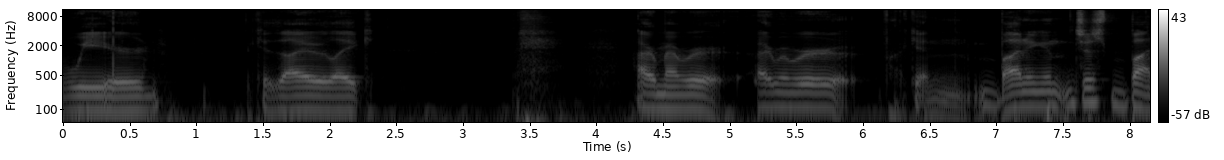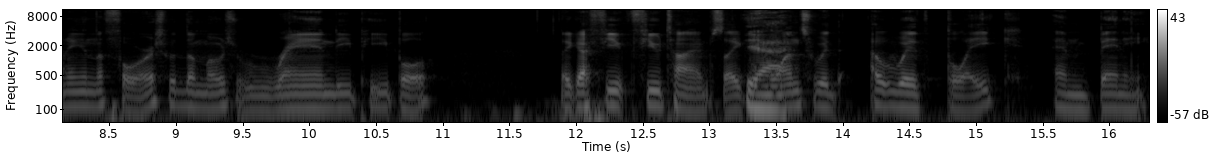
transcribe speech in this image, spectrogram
weird because I like. I remember, I remember fucking butting and just butting in the forest with the most randy people. Like a few few times, like yeah. once with uh, with Blake and Benny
